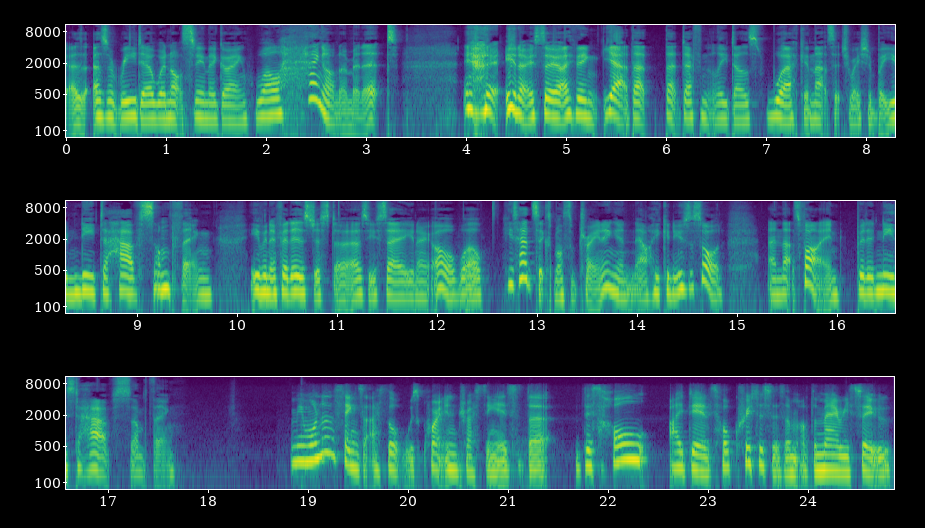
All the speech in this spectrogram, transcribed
as, as a reader, we're not sitting there going, well, hang on a minute. you know, so I think, yeah, that, that definitely does work in that situation, but you need to have something, even if it is just, a, as you say, you know, oh, well, he's had six months of training and now he can use a sword, and that's fine, but it needs to have something. I mean, one of the things that I thought was quite interesting is that this whole idea, this whole criticism of the Mary Sue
